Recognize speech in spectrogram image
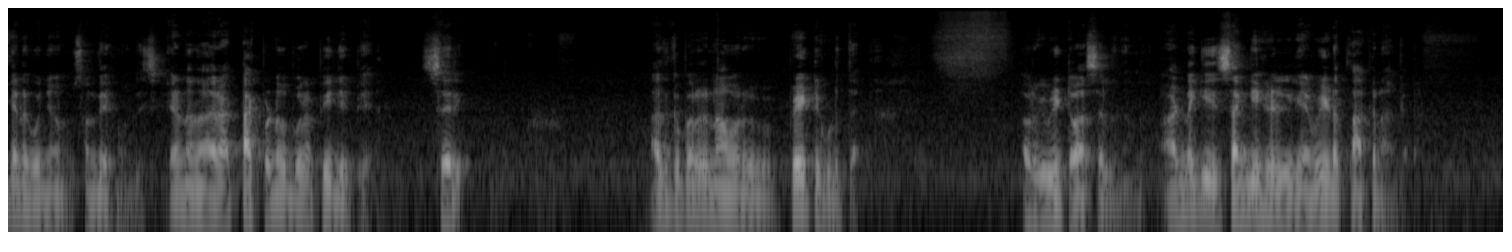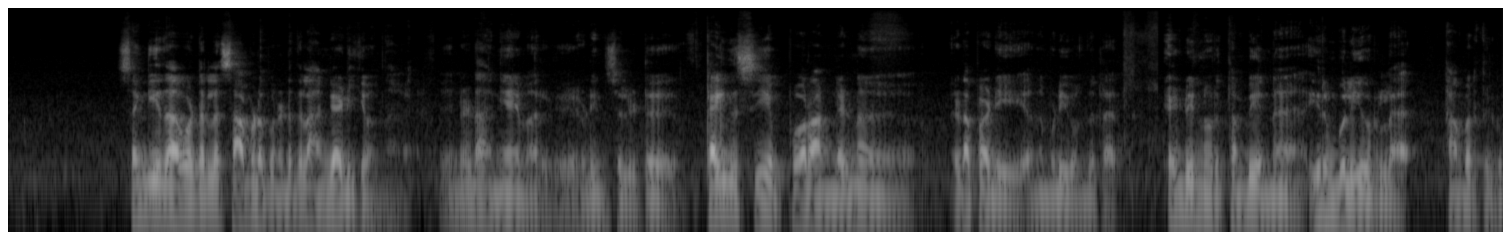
எனக்கு கொஞ்சம் சந்தேகம் வந்துச்சு. ஏன்னா தான் அதை அட்டாக் பண்ணது பூரா பிஜேபியை சரி. அதுக்கு பிறகு நான் ஒரு பேட்டி கொடுத்தேன். அவருக்கு வீட்டு வாசல் அன்னைக்கு சங்கிகள் என் வீடை தாக்குனாங்க. சங்கீதா ஹோட்டலில் சாப்பிட போன இடத்துல அங்கே அடிக்க வந்தாங்க. என்னடா அநியாயமாக இருக்குது அப்படின்னு சொல்லிட்டு கைது செய்ய போகிறாங்கன்னு எடப்பாடி அந்த முடிவு வந்துட்டார். எட்வின் ஒரு தம்பி என்ன இரும்புலியூரில் தாம்பரத்துக்கு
